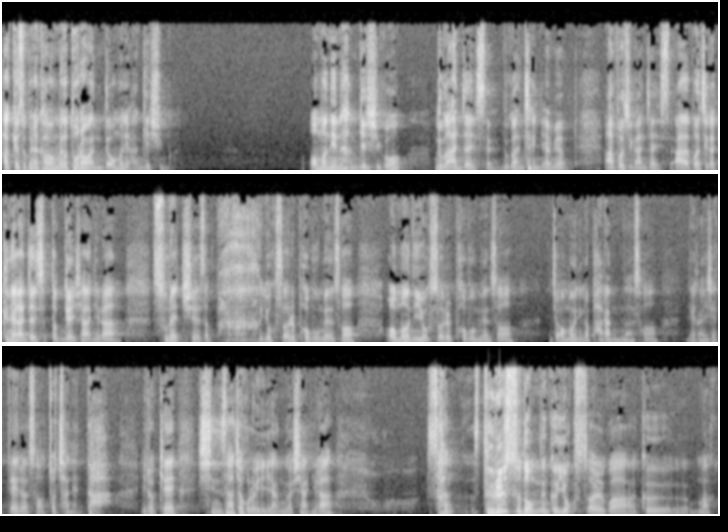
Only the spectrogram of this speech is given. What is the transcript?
학교에서 그냥 가방 메고 돌아왔는데 어머니 안 계신 거예요. 어머니는 안 계시고 누가 앉아 있어요. 누가 앉아 있냐면 아버지가 앉아 있어요. 아버지가 그냥 앉아 있었던 것이 아니라 술에 취해서 막 욕설을 퍼부면서 어머니 욕설을 퍼부면서 이제 어머니가 바람나서 내가 이제 때려서 쫓아냈다. 이렇게 신사적으로 얘기한 것이 아니라 상, 들을 수도 없는 그 욕설과 그 막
